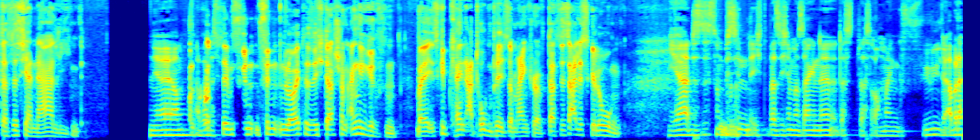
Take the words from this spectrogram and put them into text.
das ist ja naheliegend. Ja, ja. Und aber trotzdem finden, finden Leute sich da schon angegriffen, weil es gibt keinen Atompilz in Minecraft. Das ist alles gelogen. Ja, das ist so ein bisschen, ich, was ich immer sage, ne, das, das auch mein Gefühl. Aber da,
